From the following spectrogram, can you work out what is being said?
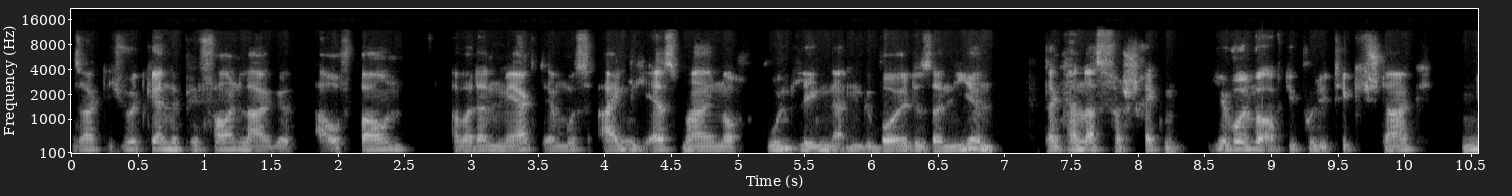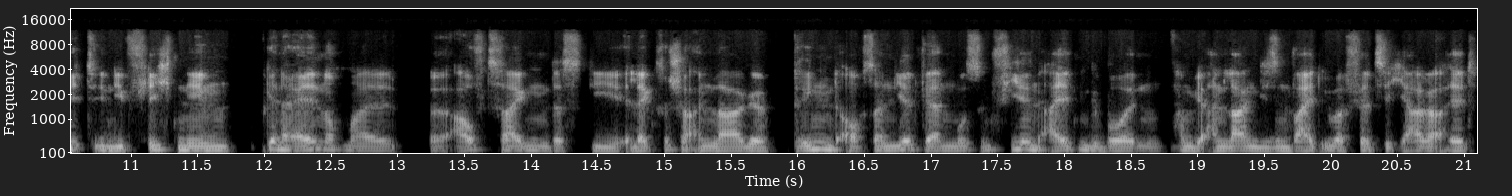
sagt, ich würde gerne eine PV-Anlage aufbauen, aber dann merkt, er muss eigentlich erstmal noch grundlegend ein Gebäude sanieren, dann kann das verschrecken. Hier wollen wir auch die Politik stark mit in die Pflicht nehmen, generell nochmal äh, aufzeigen, dass die elektrische Anlage dringend auch saniert werden muss. In vielen alten Gebäuden haben wir Anlagen, die sind weit über 40 Jahre alt.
